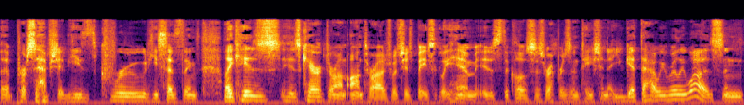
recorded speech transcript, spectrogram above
The perception he's crude. He says things like his his character on Entourage, which is basically him, is the closest representation that you get to how he really was. And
